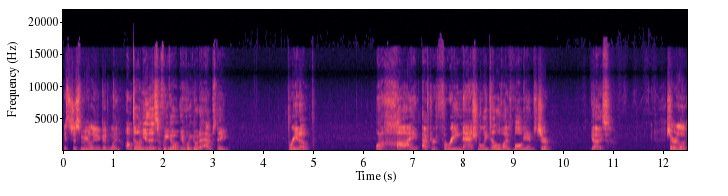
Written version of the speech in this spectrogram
it's just merely a good win. I'm telling you this: if we go, if we go to App State, three zero, on a high after three nationally televised ball games, Sure. guys. Sure. Look.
